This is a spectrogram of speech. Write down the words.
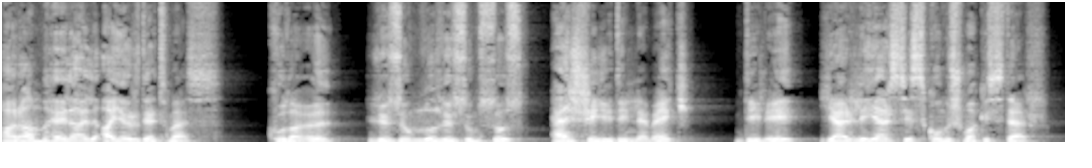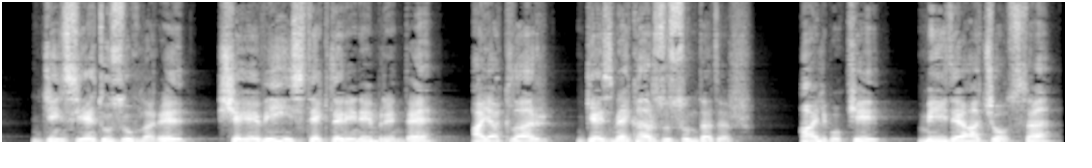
Haram helal ayırt etmez. Kulağı lüzumlu lüzumsuz her şeyi dinlemek, dili yerli yersiz konuşmak ister. Cinsiyet uzuvları şehevi isteklerin emrinde, ayaklar gezmek arzusundadır. Halbuki mide aç olsa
